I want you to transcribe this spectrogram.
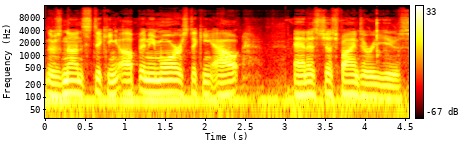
there's none sticking up anymore, sticking out, and it's just fine to reuse.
